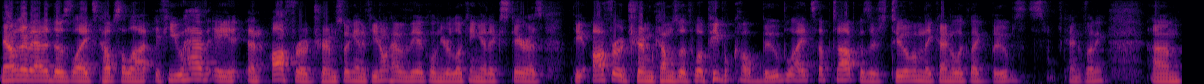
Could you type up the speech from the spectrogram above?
now that I've added those lights, it helps a lot. If you have a an off-road trim, so again, if you don't have a vehicle and you're looking at Xterras, the off-road trim comes with what people call boob lights up top because there's two of them. They kind of look like boobs. It's kind of funny. Um,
